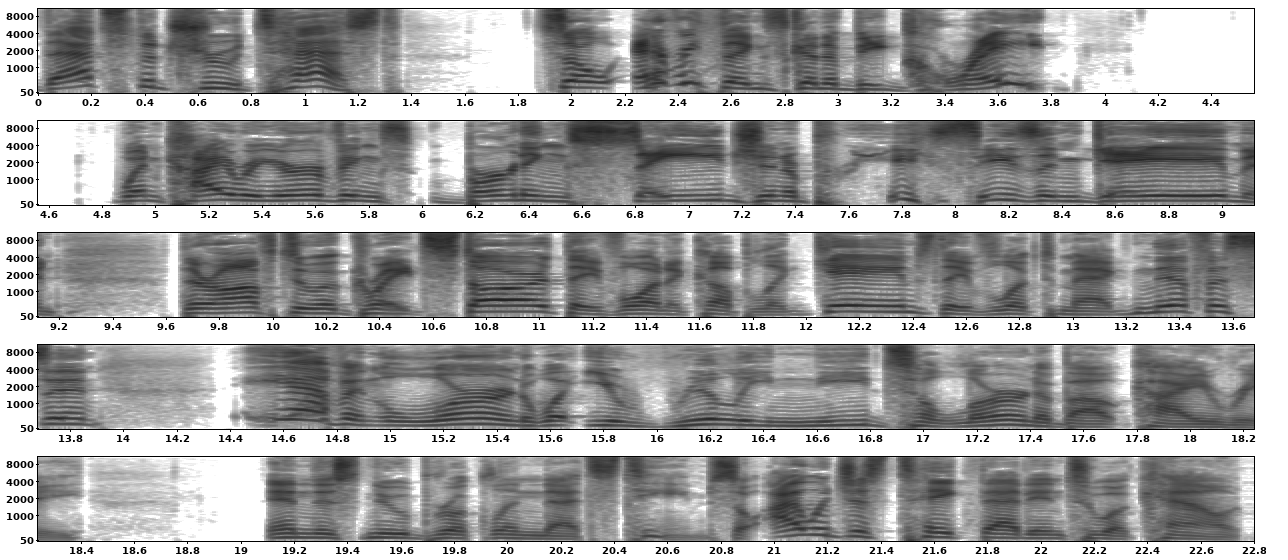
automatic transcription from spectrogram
That's the true test. So everything's going to be great when Kyrie Irving's burning sage in a preseason game and they're off to a great start. They've won a couple of games, they've looked magnificent. You haven't learned what you really need to learn about Kyrie and this new Brooklyn Nets team. So I would just take that into account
